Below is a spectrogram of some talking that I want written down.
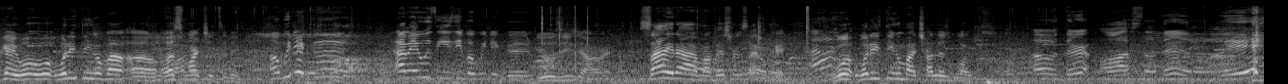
Okay, what, what, what do you think about uh, us marching today? Oh, we did good. I mean, it was easy, but we did good. It was easy, all right. Saida, my best friend Saida. Okay. Ah. What, what do you think about Charlie's vlogs? Oh, they're awesome. They're lit.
